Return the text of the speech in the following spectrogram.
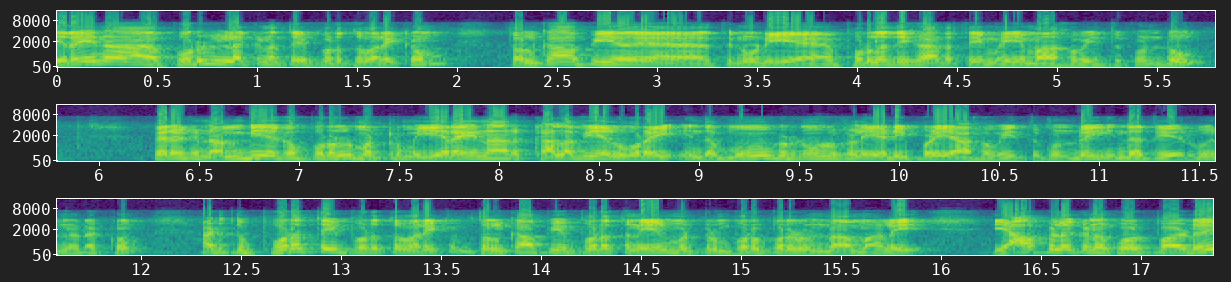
இறைனா பொருள் இலக்கணத்தை பொறுத்த வரைக்கும் தொல்காப்பியத்தினுடைய பொருளதிகாரத்தை மையமாக வைத்துக்கொண்டும் பிறகு நம்பியக பொருள் மற்றும் இறைனார் கலவியல் உரை இந்த மூன்று நூல்களை அடிப்படையாக வைத்துக்கொண்டு இந்த தேர்வு நடக்கும். அடுத்து புறத்தை பொறுத்த வரைக்கும் தொல்காப்பிய புறத்தனையில் மற்றும் புறப்பொருள் உண்டாமாலை யாப்பிலக்கண கோட்பாடு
